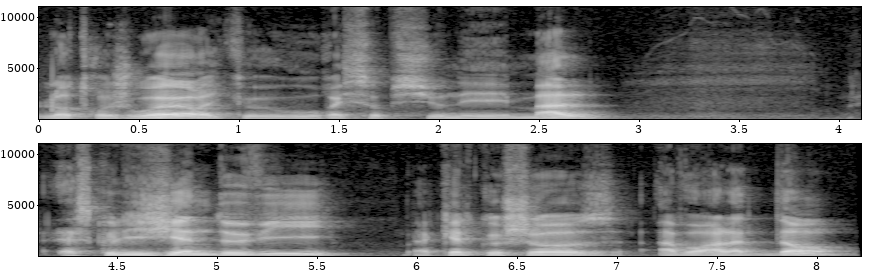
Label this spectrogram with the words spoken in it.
l'autre joueur et que vous réceptionnez mal, est-ce que l'hygiène de vie a quelque chose à voir là-dedans?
